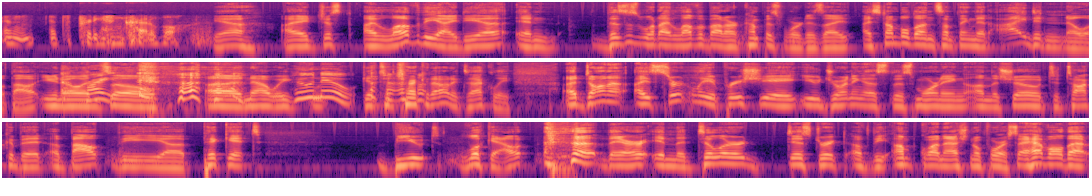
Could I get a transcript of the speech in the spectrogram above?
and it's pretty incredible. Yeah, I just I love the idea, and this is what I love about our compass word is I I stumbled on something that I didn't know about, you know, and Right. so uh, now we Who knew? get to check it out exactly. Uh, Donna, I certainly appreciate you joining us this morning on the show to talk a bit about the uh, Pickett Butte Lookout there in the Tiller district of the Umpqua National Forest. I have all that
